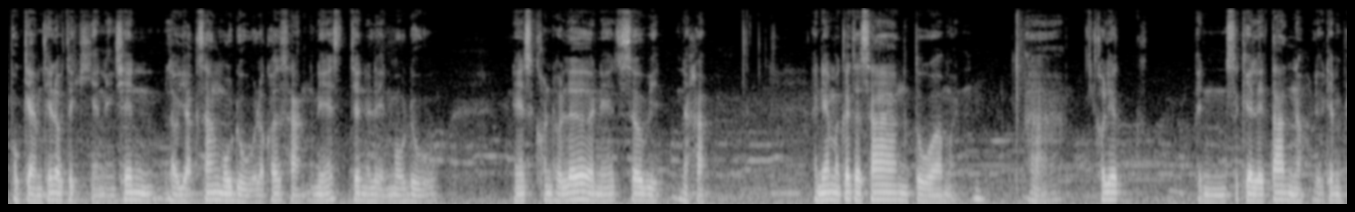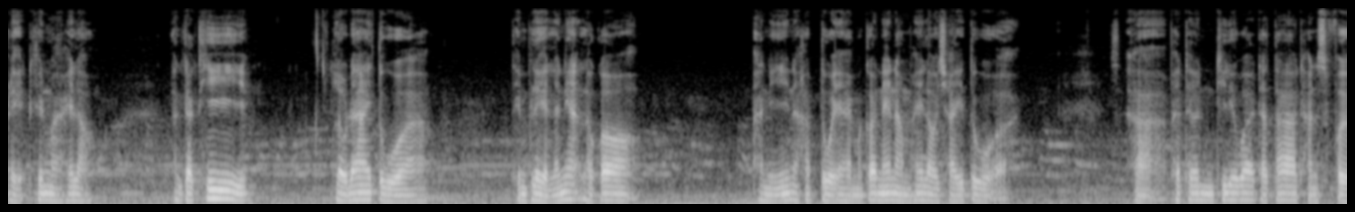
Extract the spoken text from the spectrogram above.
โปรแกรมที่เราจะเขียนอย่างเช่น เราอยากสร้างโมดูลเราก็สั่ง nest generate module nest controller nest service นะครับ อันนี้มันก็จะสร้างตัวเหมือน เขาเรียกเป็นสเกเลตันเนาะหรือเทมเพลตขึ้นมาให้เรา หลังจากที่เราได้ตัวเทมเพลตแล้วเนี่ยเราก็อันนี้นะครับตัว AI มันก็แนะนำให้เราใช้ตัวแพทเทิร์นที่เรียกว่า data transfer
